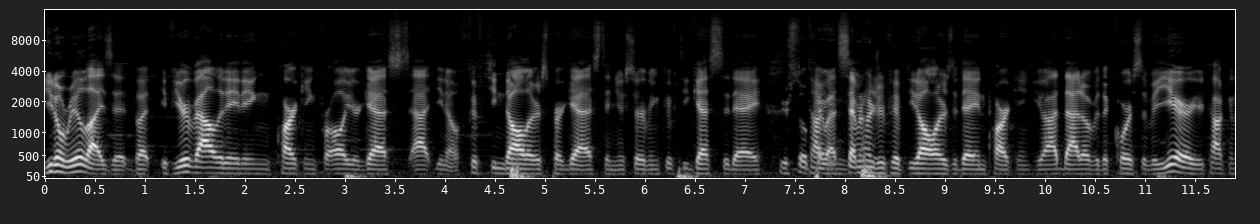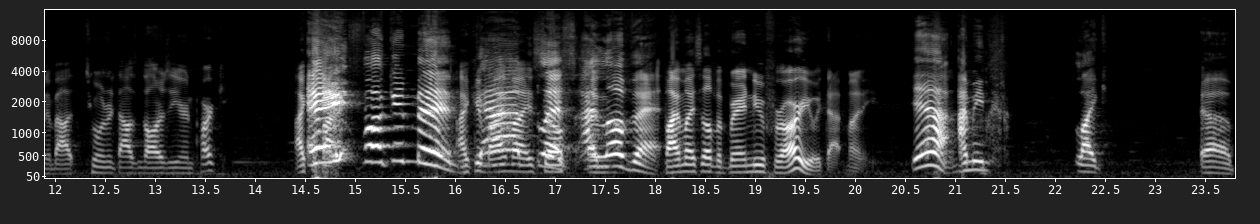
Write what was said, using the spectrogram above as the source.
you don't realize it, but if you're validating parking for all your guests at you know fifteen dollars per guest, and you're serving fifty guests a day, You're still talking about seven hundred fifty dollars a day in parking. You add that over the course of a year, you're talking about two hundred thousand dollars a year in parking. I could buy- Eight fucking men. I could buy myself bless. I a- love that. buy myself a brand new Ferrari with that money. Yeah, I mean, like, uh,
